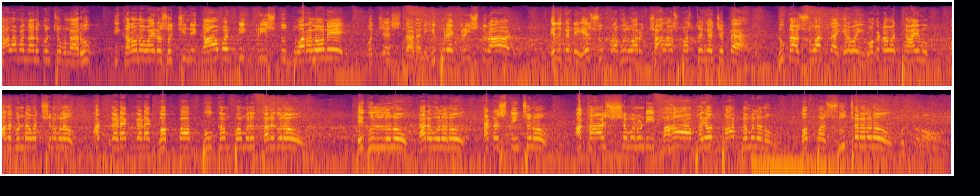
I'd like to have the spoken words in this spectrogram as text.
చాలామంది అనుకుంటూ ఉన్నారు ఈ కరోనా వైరస్ వచ్చింది కాబట్టి క్రీస్తు త్వరలోనే వచ్చేస్తాడని. ఇప్పుడే క్రీస్తు రాడు. ఎందుకంటే యేసు ప్రభులు వారు చాలా స్పష్టంగా చెప్పారు. లుకా సువార్త ఇరవై ఒకటవ అధ్యాయము పదకొండవ వచనములో అక్కడక్కడ గొప్ప భూకంపములు కలుగును దిగుళ్ళును కరువులను తటస్థించును ఆకాశము నుండి మహాభయోత్పాతములను గొప్ప సూచనలను పుట్టును.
